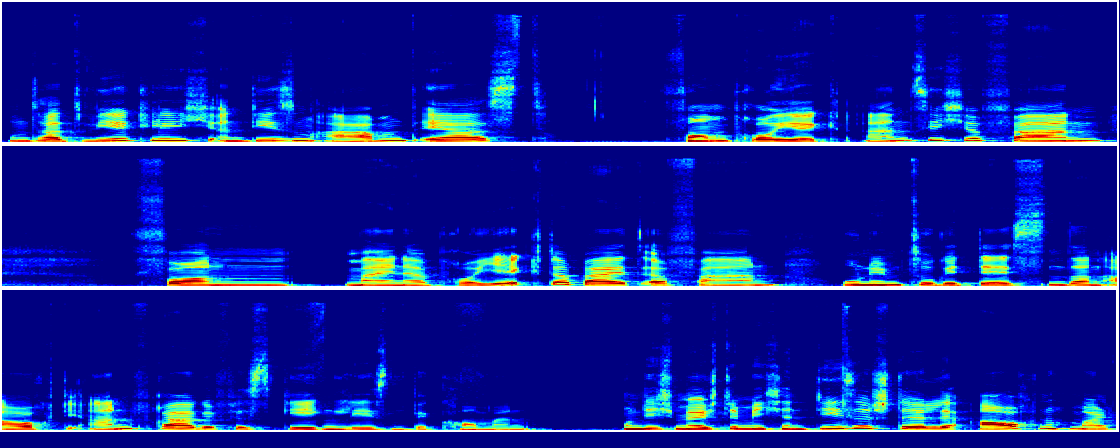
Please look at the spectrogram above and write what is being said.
und hat wirklich an diesem Abend erst vom Projekt an sich erfahren, von meiner Projektarbeit erfahren und im Zuge dessen dann auch die Anfrage fürs Gegenlesen bekommen. Und ich möchte mich an dieser Stelle auch nochmal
